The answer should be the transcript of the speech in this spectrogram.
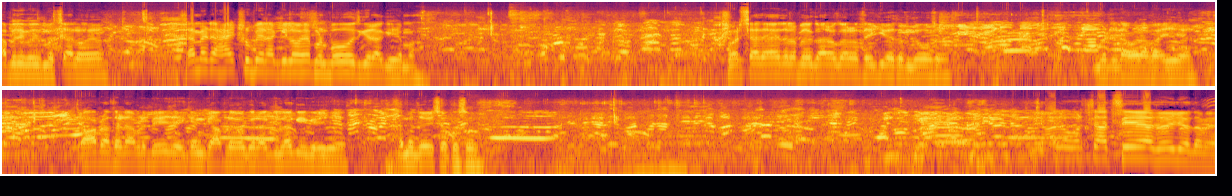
આ બધી બધી મસાલો છે. ટમેટા સાઠ રૂપિયાના કિલો છે, પણ બહુ જ ગિરાકી એમાં. વરસાદ આવ્યો એટલે બધો ગારો ગારો થઈ ગયો, તમે જોવો છો. બટેટાવાળા ભાઈ છે. તો આપણા સાથે આપણે બે જાય કેમ કે આપણે ગરાગી લાગી ગઈ છે. તમે જોઈ શકો છો. ચાલો, વરસાદ છે, જોઈ લો તમે.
